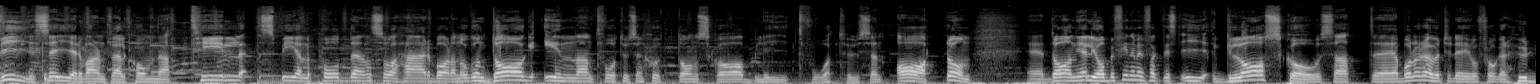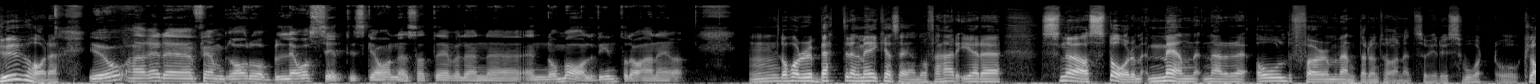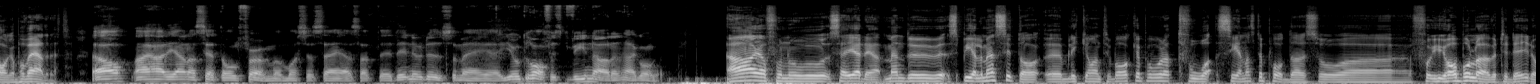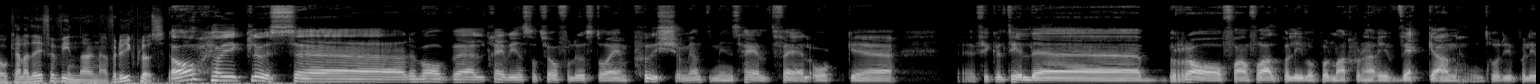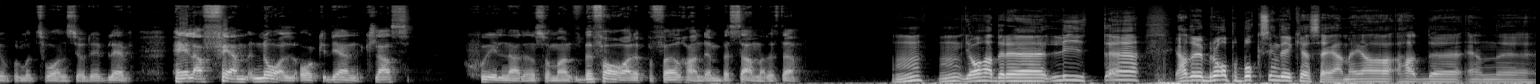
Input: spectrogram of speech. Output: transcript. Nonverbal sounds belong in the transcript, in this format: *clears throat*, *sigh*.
Vi säger varmt välkomna till Spelpodden så här bara någon dag innan 2017 ska bli 2018. Eh, Daniel, jag befinner mig faktiskt i Glasgow så att eh, jag bollar över till dig och frågar hur du har det. Jo, här är det 5 grader och blåsigt i Skåne så att det är väl en, eh, en normal vinterdag här nere. Mm, då har du det bättre än mig kan jag säga ändå, för här är det snöstorm, men när Old Firm väntar runt hörnet så är det svårt att klaga på vädret. Ja, jag hade gärna sett Old Firm måste jag säga, så att eh, det är nog du som är eh, geografisk vinnare den här gången. Ja, jag får nog säga det. Men du, spelmässigt då? Eh, blickar man tillbaka på våra två senaste poddar så eh, får ju jag bolla över till dig då och kalla dig för vinnaren här, för du gick plus. Ja, jag gick plus. Eh, det var väl tre vinster, två förluster och en push om jag inte minns helt fel. Och fick väl till det bra, framförallt på Liverpool-matchen här i veckan. Jag trodde ju på Liverpool mot Swansea och det blev hela 5-0 och den klass skillnaden som man befarade på förhand, den besannades där. Mm, mm, jag hade det lite, jag hade det bra på Boxing Day kan jag säga men jag hade en eh,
